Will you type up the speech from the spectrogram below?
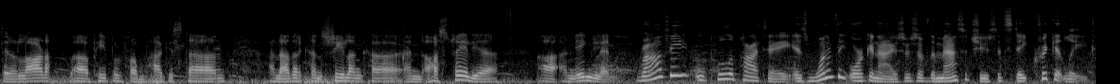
there are a lot of uh, people from Pakistan and other countries, Sri Lanka and Australia, uh, and England. Ravi Uppalapati is one of the organizers of the Massachusetts State Cricket League.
